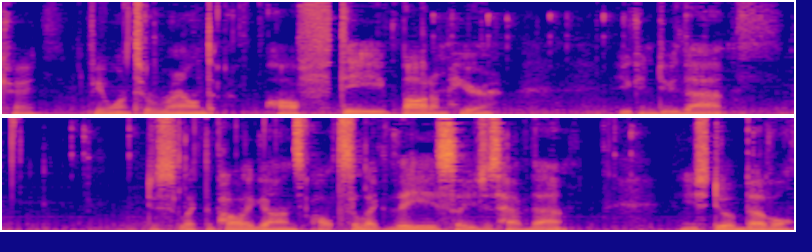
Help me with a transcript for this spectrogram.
Okay, if you want to round off the bottom here, you can do that. Just select the polygons, alt select these, so you just have that. You just do a bevel,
